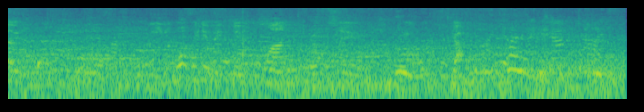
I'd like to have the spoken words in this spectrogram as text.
So what we do is do one, two, three, go.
